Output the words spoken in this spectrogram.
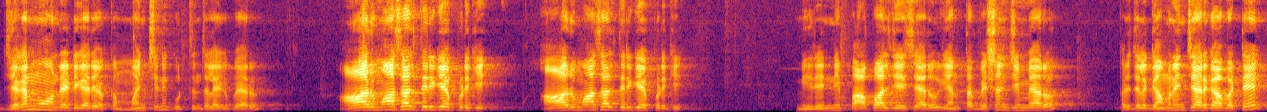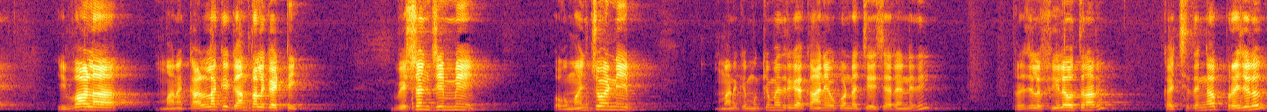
జగన్మోహన్ రెడ్డి గారి యొక్క మంచిని గుర్తించలేకపోయారు. ఆరు మాసాలు తిరిగేప్పటికీ ఆరు మాసాలు తిరిగేప్పటికీ మీరెన్ని పాపాలు చేశారు ఎంత విషం చిమ్మారో ప్రజలు గమనించారు కాబట్టే ఇవాళ మన కళ్ళకి గంతలు కట్టి విషం చిమ్మి ఒక మంచోడిని మనకి ముఖ్యమంత్రిగా కానివ్వకుండా చేశారనేది ప్రజలు ఫీల్ అవుతున్నారు. ఖచ్చితంగా ప్రజలు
